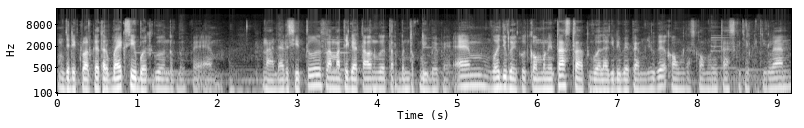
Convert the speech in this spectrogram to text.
menjadi keluarga terbaik sih buat gue untuk BPM nah dari situ selama tiga tahun gue terbentuk di BPM gue juga ikut komunitas saat gue lagi di BPM juga komunitas-komunitas kecil-kecilan.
